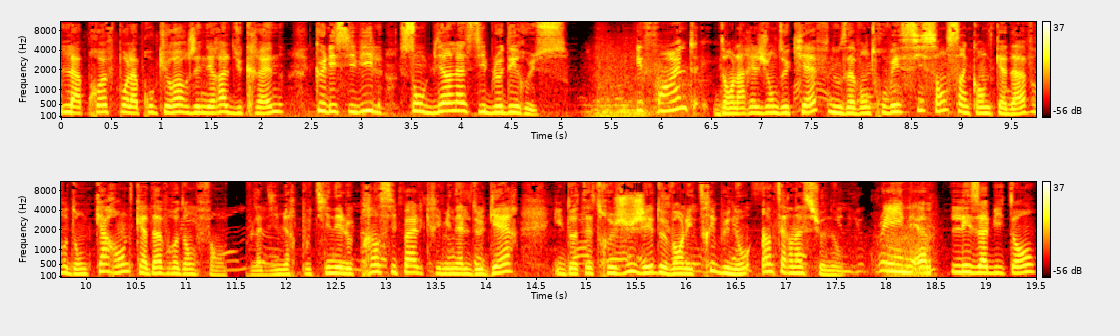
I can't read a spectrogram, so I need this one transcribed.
La preuve pour la procureure générale d'Ukraine que les civils sont bien la cible des Russes. Dans la région de Kiev, nous avons trouvé 650 cadavres, dont 40 cadavres d'enfants. Vladimir Poutine est le principal criminel de guerre. Il doit être jugé devant les tribunaux internationaux. Les habitants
